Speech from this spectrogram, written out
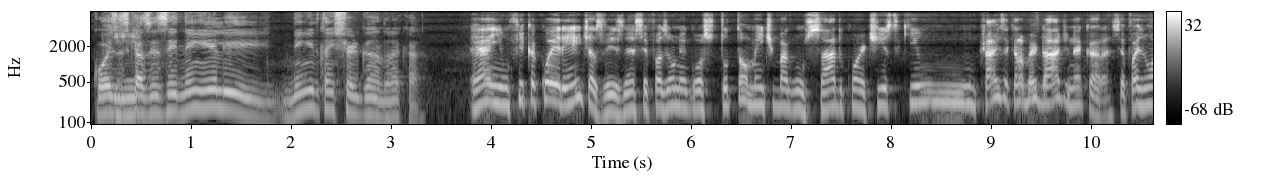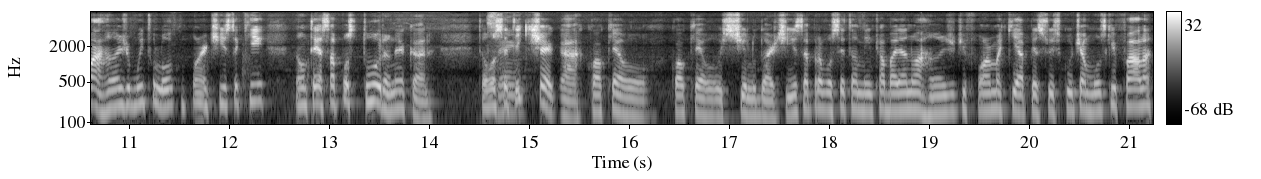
coisas que às vezes nem ele nem ele tá enxergando, né, cara? É, e não fica coerente às vezes, né? Você fazer um negócio totalmente bagunçado com um artista que não traz aquela verdade, né, cara? Você faz um arranjo muito louco com um artista que não tem essa postura, né, cara? Então você Sim. tem que enxergar qual que é o, qual que é o estilo do artista para você também trabalhar no arranjo de forma que a pessoa escute a música e fala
